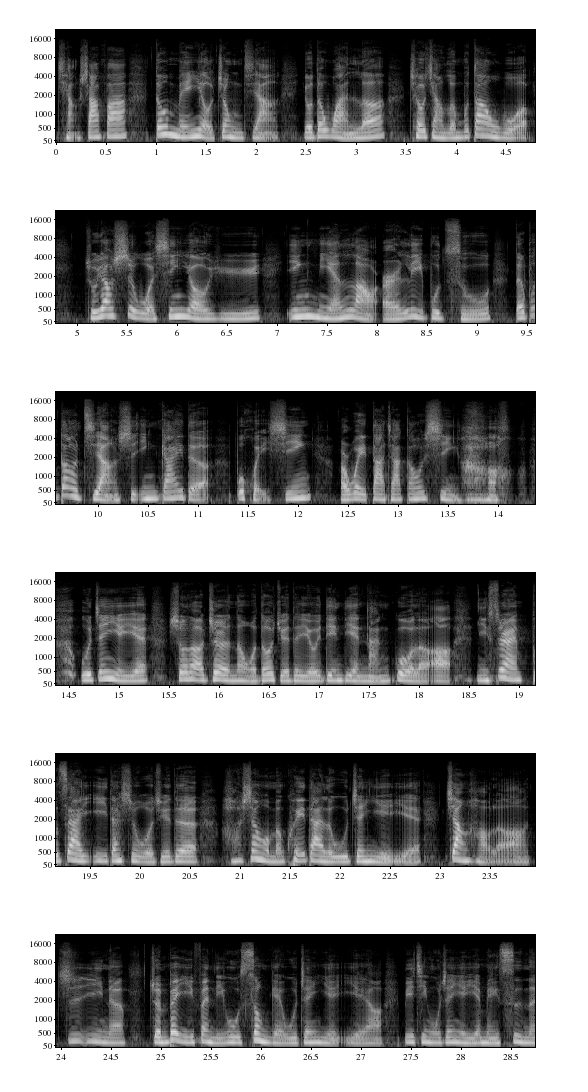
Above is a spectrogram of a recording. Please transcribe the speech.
抢沙发都没有中奖，有的晚了，抽奖轮不到我。主要是我心有余，因年老而力不足，得不到奖是应该的，不悔心而为大家高兴。哈，吴珍爷爷说到这儿呢，我都觉得有一点点难过了啊。你虽然不在意，但是我觉得好像我们亏待了吴珍爷爷。这样好了啊，知意呢准备一份礼物送给吴珍爷爷啊。毕竟吴珍爷爷每次呢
